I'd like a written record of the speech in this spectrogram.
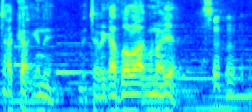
cagak. Nek jare kartola ngono ya.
